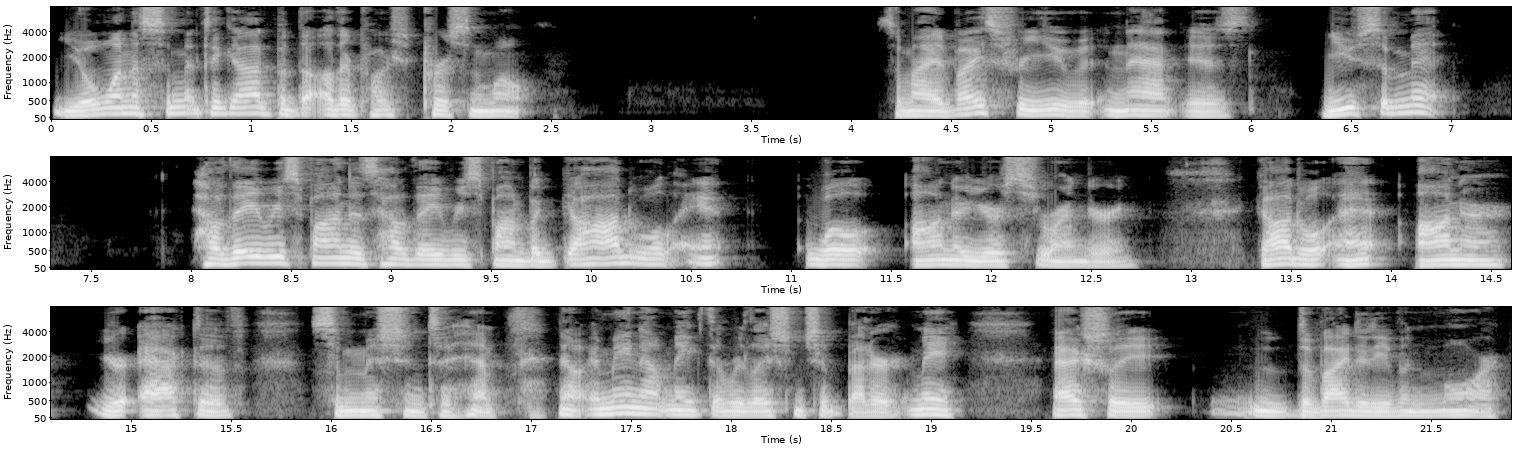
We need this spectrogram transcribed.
you'll want to submit to God, but the other person won't. So my advice for you in that is you submit. How they respond is how they respond, but God will, will honor your surrendering. God will honor your active submission to Him. Now, it may not make the relationship better, it may actually divide it even more,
